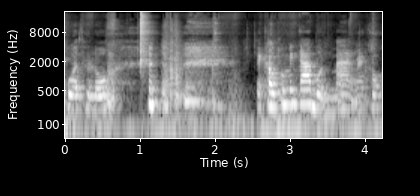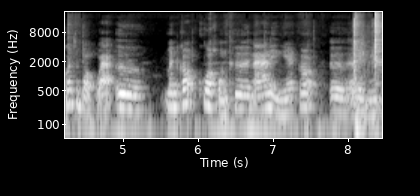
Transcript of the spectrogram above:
ครัวเธอรกแต่เขาก็ไม่กล้าบ่นมากนะเขาก็จะบอกว่า เออ มันก็ครัวของเธอนะอะไรเงี้ยก็เอออะไรเงี้ย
